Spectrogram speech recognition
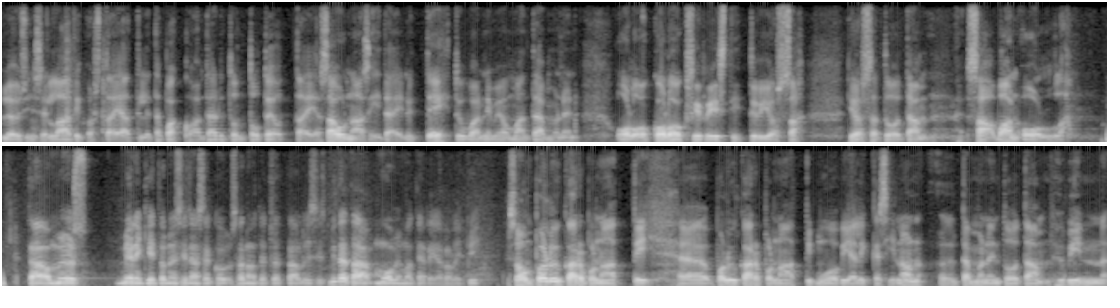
löysin sen laatikosta ja ajattelin, että pakkohan tämä nyt on toteuttaa ja saunaa siitä ei nyt tehty, vaan nimenomaan tämmöinen olokoloksi ristitty, jossa, jossa tuota, saa vaan olla. Tämä on myös mielenkiintoinen sinänsä, kun sanoit, että tämä oli siis, mitä tämä muovimateriaali oli? Se on polykarbonaatti, polykarbonaattimuovi, eli siinä on tämmöinen tuota, hyvin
